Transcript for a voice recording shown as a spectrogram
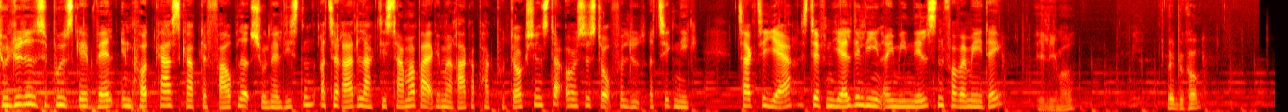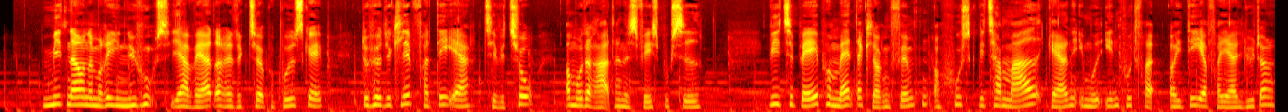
Du lyttede til Budskab Valg, en podcast skabt af Fagbladet Journalisten og tilrettelagt i samarbejde med Rakkerpak Productions, der også står for lyd og teknik. Tak til jer, Steffen Hjaltelin og Emil Nielsen for at være med i dag. I lige måde. Velbekomme. Mit navn er Marie Nyhus. Jeg er vært og redaktør på Budskab. Du hørte klip fra DR, TV2 og Moderaternes Facebook-side. Vi er tilbage på mandag kl. 15, og husk, vi tager meget gerne imod input fra, og idéer fra jer lyttere.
